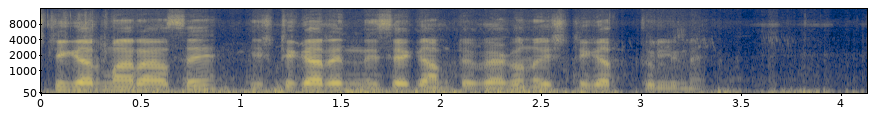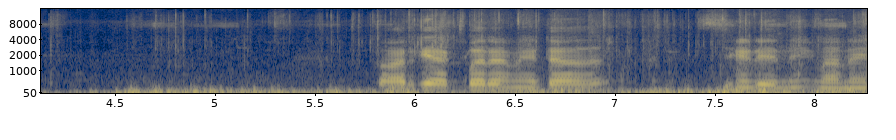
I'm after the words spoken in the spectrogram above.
স্টিকার মারা আছে, স্টিকারের নিচে গাম টেপ এখনও স্টিকার তুলি নাই। তো আর কি একবারে আমি এটা ছিঁড়ে নিই মানে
